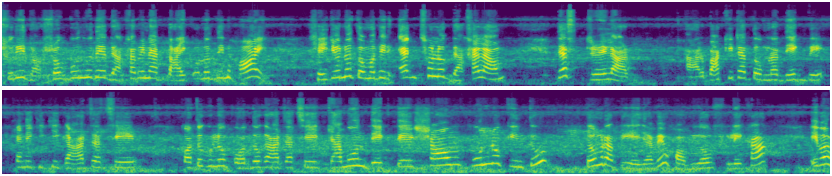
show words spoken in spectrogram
শুধু দর্শক বন্ধুদের দেখাবে না তাই কোনো দিন হয়? সেই জন্য তোমাদের এক ঝলক দেখালাম জাস্ট ট্রেলার আর বাকিটা তোমরা দেখবে এখানে কি কি গাছ আছে কতগুলো পদ্ম গাছ আছে, কেমন দেখতে, সম্পূর্ণ কিন্তু তোমরা পেয়ে যাবে হবি অফ সুলেখা। এবার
